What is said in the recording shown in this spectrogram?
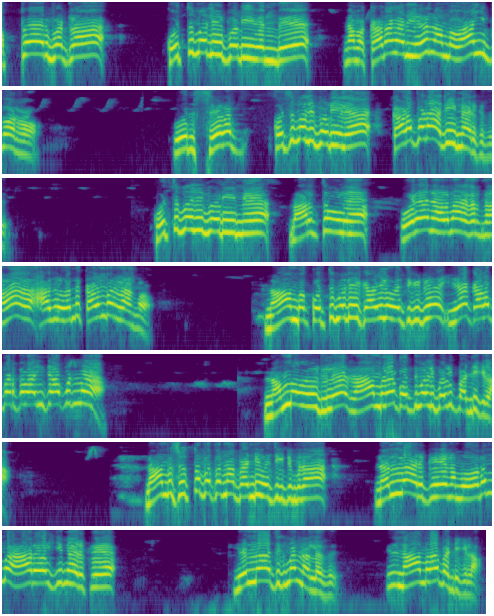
அப்பேற்பட்ட கொத்தமல்லி பொடி வந்து நம்ம கடைகடியில் நம்ம வாங்கி போடுறோம். ஒரு சில கொத்தமல்லி பொடியில் கலப்படம் அதிகமாக இருக்குது. கொத்தமல்லி பொடியுமே மரத்தூளும் ஒரே நிலமா இருக்கிறதுனால அதில் வந்து கலந்துடுறாங்க. நாம் கொத்தமல்லியை கையில் வச்சுக்கிட்டு ஏன் கலப்படத்தை வாங்கி சாப்பிடணும்? நம்ம வீட்டில் நாமளே கொத்தமல்லி பொடி பண்ணிக்கலாம். நாம சுத்த பத்தமா பண்ணி வச்சுக்கிட்டோம்னா நல்லா இருக்கு. நம்ம உடம்பு ஆரோக்கியமா இருக்கு. எல்லாத்துக்குமே நல்லது. இது நாமளா பண்ணிக்கலாம்.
